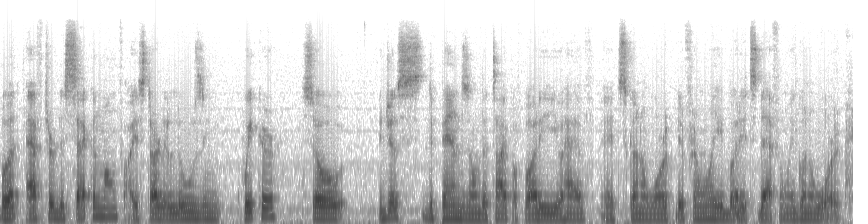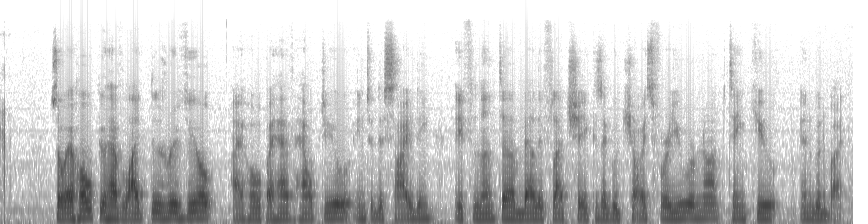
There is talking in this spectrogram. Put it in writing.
but after the second month i started losing quicker. So it just depends on the type of body you have. It's gonna work differently but it's definitely gonna work. So i hope you have liked this review. I hope i have helped you into deciding if lanta belly flat shake is a good choice for you or not. Thank you and goodbye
